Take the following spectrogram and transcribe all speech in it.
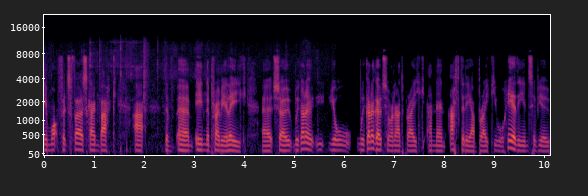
in Watford's first game back at the, um, in the Premier League. Uh, so we're gonna you'll we're gonna go to an ad break, and then after the ad break, you will hear the interview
